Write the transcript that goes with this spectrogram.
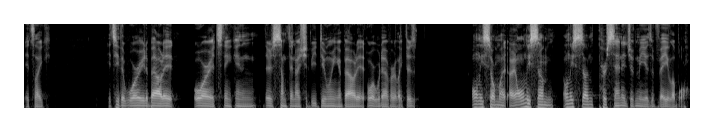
It's like it's either worried about it or it's thinking there's something I should be doing about it or whatever. Like there's only so much only some only some percentage of me is available.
